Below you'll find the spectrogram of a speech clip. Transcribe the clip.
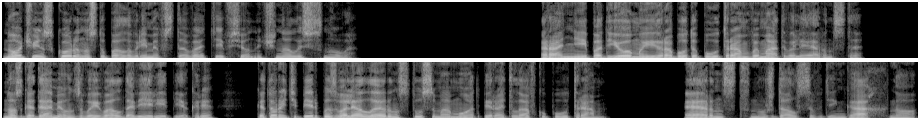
Но очень скоро наступало время вставать, и все начиналось снова. Ранние подъемы и работа по утрам выматывали Эрнста. Но с годами он завоевал доверие пекаря, который теперь позволял Эрнсту самому отпирать лавку по утрам. Эрнст нуждался в деньгах, но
